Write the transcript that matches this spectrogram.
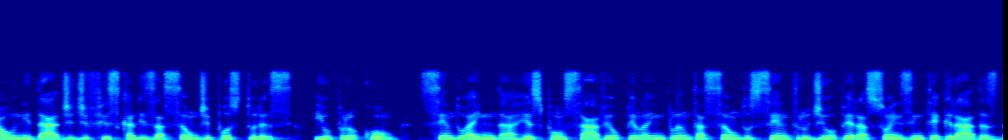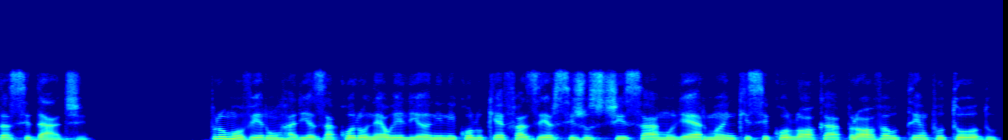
a Unidade de Fiscalização de Posturas, e o PROCON, sendo ainda a responsável pela implantação do Centro de Operações Integradas da cidade. Promover honrarias a Coronel Eliane Nicolo quer fazer-se justiça à mulher-mãe que se coloca à prova o tempo todo,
